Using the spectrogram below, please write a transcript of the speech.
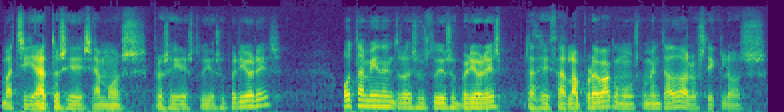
bachillerato si deseamos proseguir estudios superiores, o también dentro de sus estudios superiores realizar la prueba, como hemos comentado, a los ciclos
